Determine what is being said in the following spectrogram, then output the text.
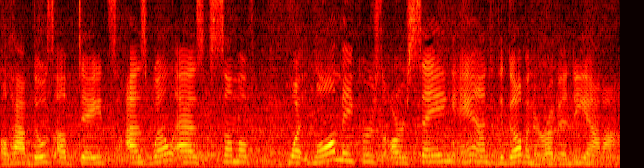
I'll have those updates as well as some of what lawmakers are saying and the governor of Indiana.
